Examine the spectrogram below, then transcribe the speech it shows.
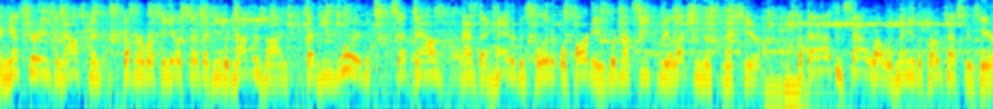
In yesterday's announcement, Governor Rosselló said that he would not resign, that he would step down as the head of his political party and would not seek re-election this next year. But that hasn't sat well with many of the protesters here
